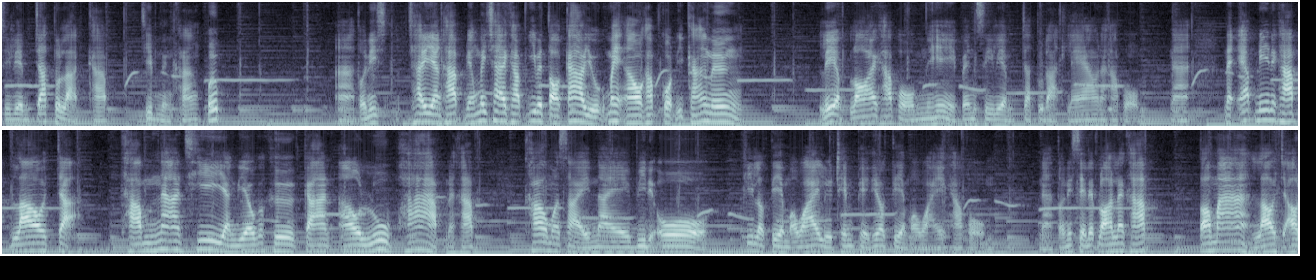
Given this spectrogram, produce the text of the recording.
สี่เหลี่ยมจัตุรัสครับจิ้มหนึ่งครั้งปุ๊บอ่าตัวนี้ใช่ยังครับยังไม่ใช่ครับ21ต่อ 9 อยู่ไม่เอาครับกดอีกครั้งหนึ่งเรียบร้อยครับผมนี่เป็นสี่เหลี่ยมจัตุรัสแล้วนะครับผมนะในแอปนี้นะครับเราจะทำหน้าที่อย่างเดียวก็คือการเอารูปภาพนะครับ เข้ามาใส่ในวิดีโอ ที่เราเตรียมเอาไว้ หรือเทมเพลตที่เราเตรียมเอาไว้ครับผมนะตอนนี้เสร็จเรียบร้อยแล้วครับ ต่อมาเราจะเอา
